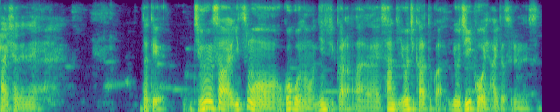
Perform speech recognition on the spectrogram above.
会社でね、だって、自分さ、いつも午後の2時から、3時、4時からとか、4時以降に配達するんです。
